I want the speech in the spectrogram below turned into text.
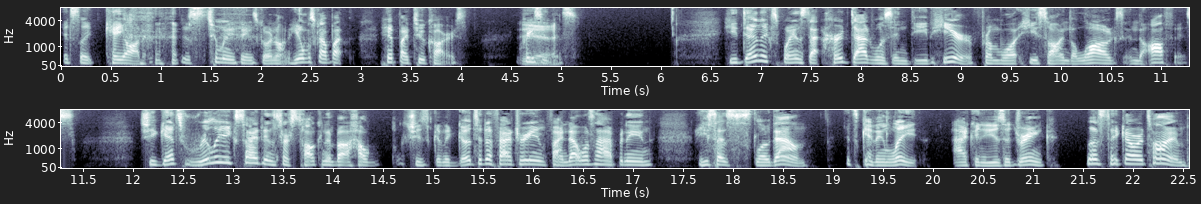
It's like chaotic. There's too many things going on. He almost got by, hit by two cars. Craziness. He then explains that her dad was indeed here from what he saw in the logs in the office. She gets really excited and starts talking about how she's going to go to the factory and find out what's happening. He says, Slow down. It's getting late. I can use a drink. Let's take our time.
